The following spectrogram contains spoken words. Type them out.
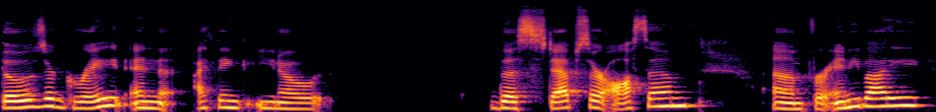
those are great. And I think, you know, the steps are awesome um, for anybody.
